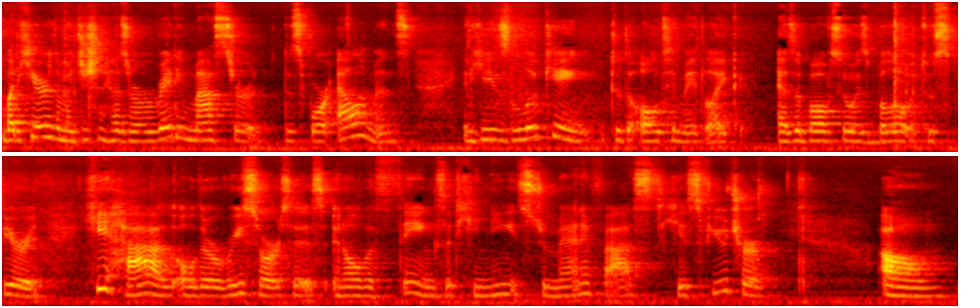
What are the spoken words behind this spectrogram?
But here the magician has already mastered these four elements and he's looking to the ultimate, like as above, so as below, to spirit. He has all the resources and all the things that he needs to manifest his future. Um,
